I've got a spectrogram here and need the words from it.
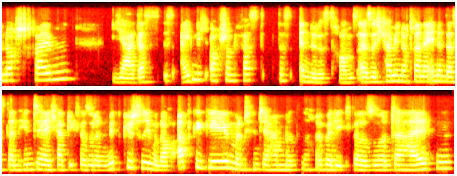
noch schreiben ja, das ist eigentlich auch schon fast das Ende des Traums. Also ich kann mich noch daran erinnern, dass dann hinterher, ich habe die Klausur dann mitgeschrieben und auch abgegeben und hinterher haben wir uns noch über die Klausur unterhalten.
